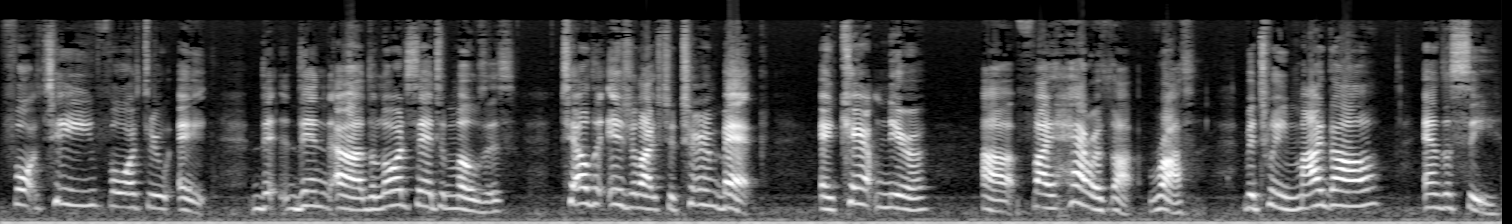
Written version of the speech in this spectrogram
14, 4 through 8. Th- then uh, the Lord said to Moses, tell the Israelites to turn back and camp near uh, Roth, between Migdol and the sea.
